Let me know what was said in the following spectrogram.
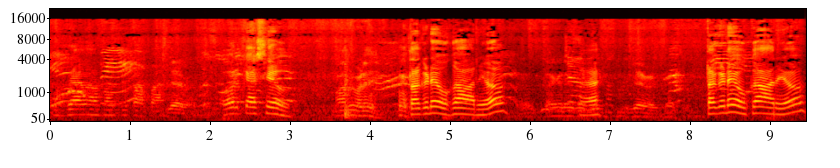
जय बाबा की पापा। और कैसे हो? तगड़े होकर आ रहे हैं? तगड़े होकर आ रहे हो?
